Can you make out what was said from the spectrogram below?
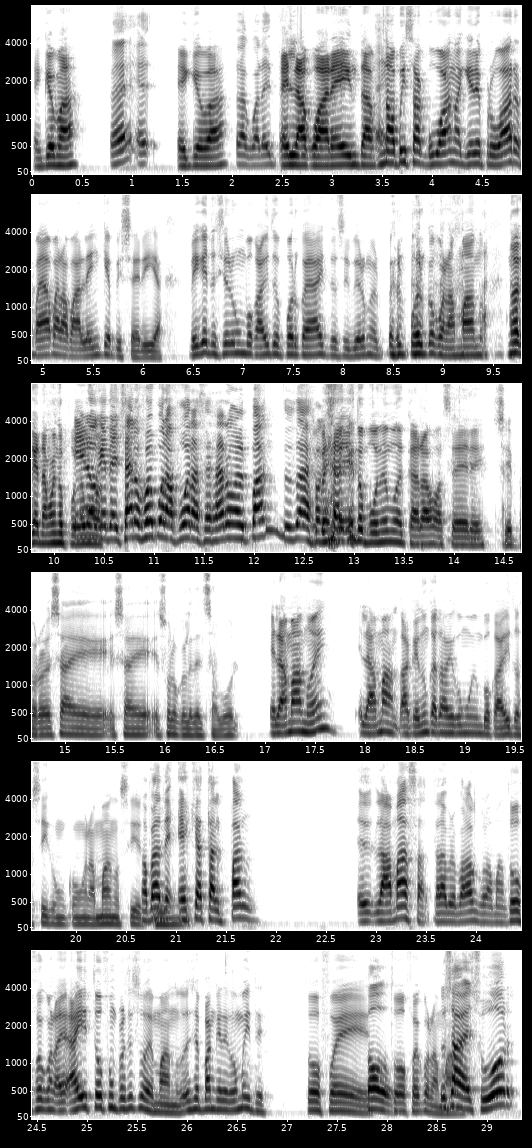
¿En qué más? ¿Eh? Eh, ¿En qué más? la 40. En la 40. Una pizza cubana quiere probar, vaya para Palenque Pizzería. Vi que te hicieron un bocadito de puerco allá y te sirvieron el, el puerco con las manos. No, que también nos Y ponemos. lo que te echaron fue por afuera, cerraron el pan, tú sabes. Vea que- que nos ponemos el carajo a hacer. eh. Sí, pero esa es, esa es, eso es lo que le da el sabor. En la mano, ¿eh? En la mano. A que nunca te había comido un bocadito así, con, con la mano así. No, espérate, es que hasta el pan, eh, la masa, te la prepararon con la mano. Todo fue con la- ahí todo fue un proceso de mano. Ese pan que te comiste, todo fue, Todo. fue con la Tú mano. sabes, el sudor.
